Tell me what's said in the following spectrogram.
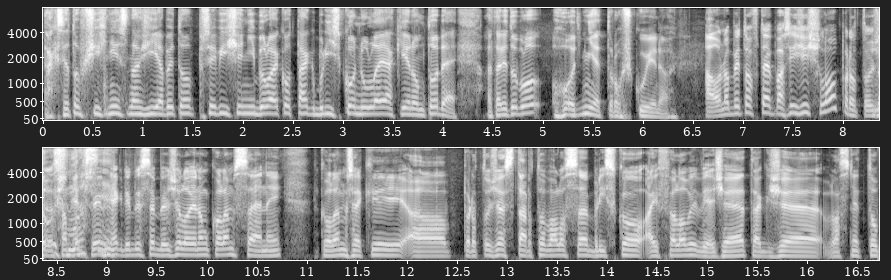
tak se to všichni snaží, aby to převýšení bylo jako tak blízko nule, jak jenom to jde. A tady to bylo hodně trošku jinak. A ono by to v té Paříži šlo, protože No, samozřejmě, jasně. kdyby se běželo jenom kolem Sény, kolem řeky, a protože startovalo se blízko Eiffelovy věže, takže vlastně to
